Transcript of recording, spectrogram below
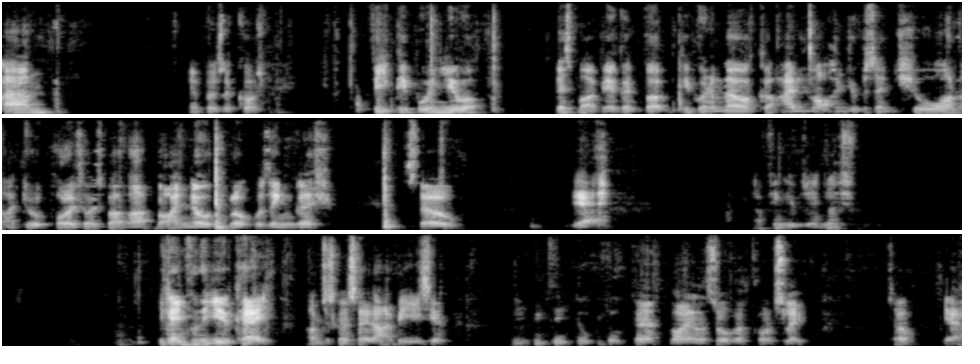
Um inputs of course. For people in Europe, this might be a good book. People in America, I'm not 100% sure on. I do apologise about that, but I know the book was English. So, yeah. I think he was English. He came from the UK. I'm just going to say that would be easier. You can see Dopey Dog there lying on the sofa going to sleep. So yeah,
